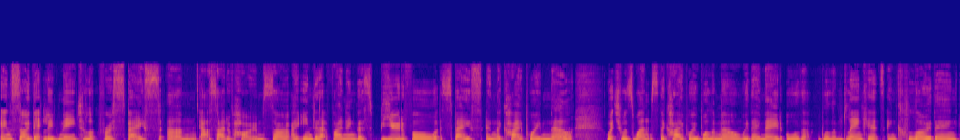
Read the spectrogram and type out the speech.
And so that led me to look for a space um, outside of home. So I ended up finding this beautiful space in the Kaiapoi Mill, which was once the Kaiapoi Woolen Mill, where they made all the woolen blankets and clothing.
